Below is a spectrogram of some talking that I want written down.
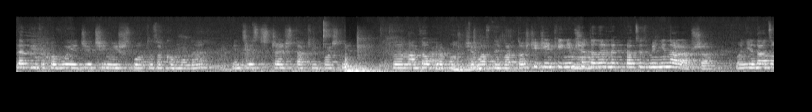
lepiej wychowuje dzieci niż było to za komuny, więc jest część takich właśnie, które ma dobre Tak. poczucie Mhm. własnej wartości, dzięki nim się No. ten rynek pracy zmieni na lepsze, bo nie dadzą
